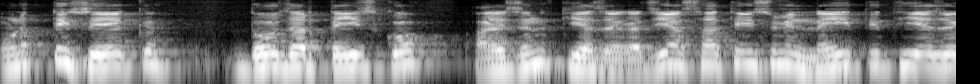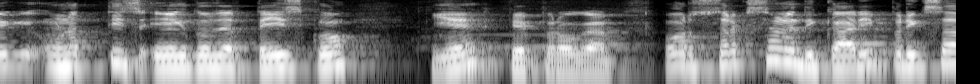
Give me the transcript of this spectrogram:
उनतीस एक 2023 को आयोजन किया जाएगा। जी हाँ साथ ही इसमें नई तिथि है जो कि उनतीस एक 2023 को ये पेपर होगा। और संरक्षण अधिकारी परीक्षा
